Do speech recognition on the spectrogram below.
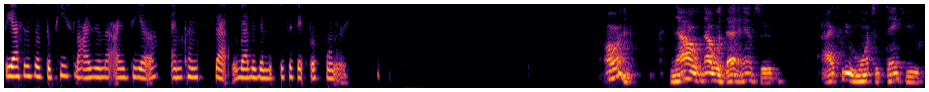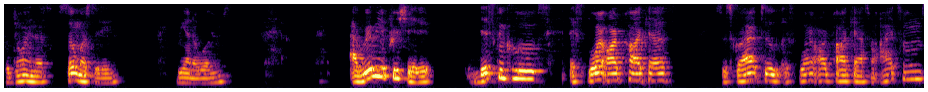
The essence of the piece lies in the idea and concept rather than the specific performer. All right. Now, now with that answered, I actually want to thank you for joining us so much today, Brianna Williams. I really appreciate it. This concludes Exploring Art Podcast. Subscribe to Exploring Art Podcast on iTunes,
